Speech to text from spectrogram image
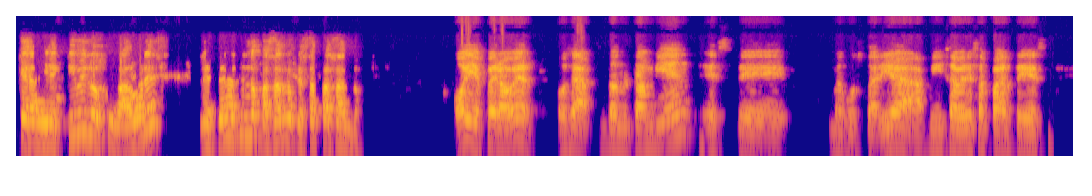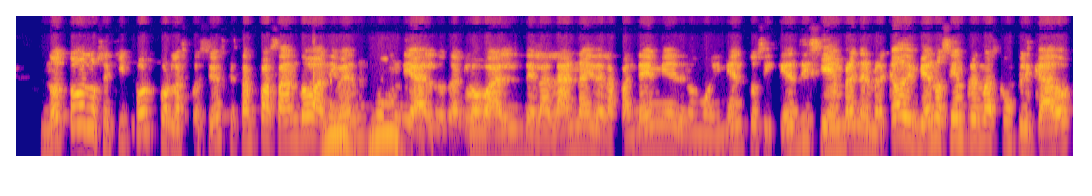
que la directiva y los jugadores le estén haciendo pasar lo que está pasando. Oye, pero a ver, o sea, donde también este me gustaría a mí saber esa parte es no todos los equipos, por las cuestiones que están pasando a nivel mundial, o sea, global, de la lana y de la pandemia y de los movimientos, y que es diciembre, en el mercado de invierno siempre es más complicado,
